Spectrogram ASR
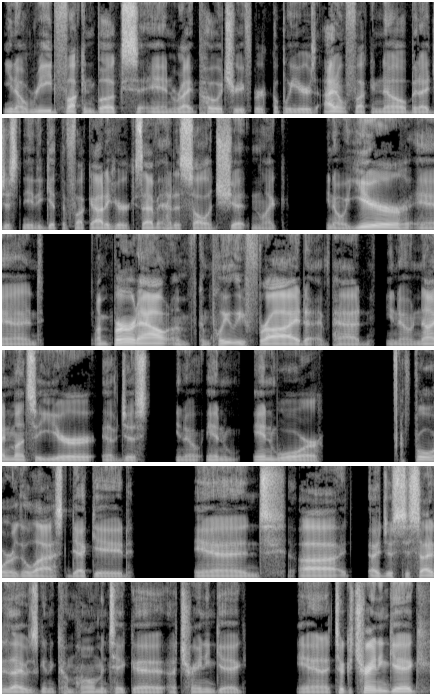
you know read fucking books and write poetry for a couple years. I don't fucking know, but I just need to get the fuck out of here because I haven't had a solid shit in like you know a year, and I'm burnt out. I'm completely fried. I've had you know nine months a year of just you know in in war for the last decade. And uh, I just decided I was going to come home and take a, a training gig and I took a training gig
